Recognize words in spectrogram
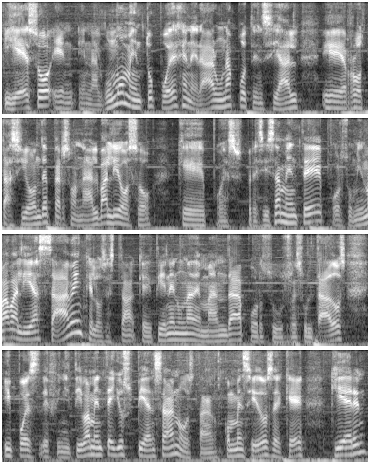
Y eso en, algún momento puede generar una potencial eh, rotación de personal valioso que pues precisamente por su misma valía saben que los que tienen una demanda por sus resultados y pues definitivamente ellos piensan o están convencidos de que quieren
